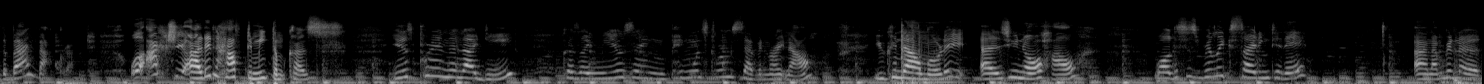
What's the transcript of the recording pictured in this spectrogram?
the band background. Well, actually, I didn't have to meet them because you just put in an ID because I'm using Penguin Storm 7 right now. You can download it as you know how. Well, this is really exciting today. And I'm going to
